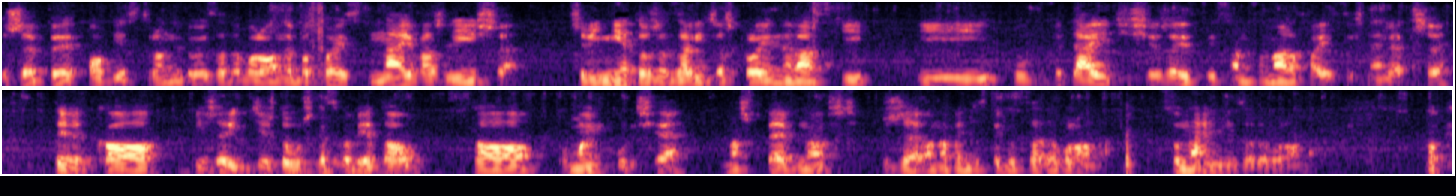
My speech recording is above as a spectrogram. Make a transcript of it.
żeby obie strony były zadowolone, bo to jest najważniejsze. Czyli nie to, że zaliczasz kolejne laski i wydaje ci się, że jesteś samcem alfa, jesteś najlepszy, tylko jeżeli idziesz do łóżka z kobietą, to po moim kursie masz pewność, że ona będzie z tego zadowolona, co najmniej zadowolona. Ok,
